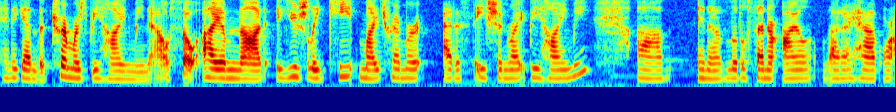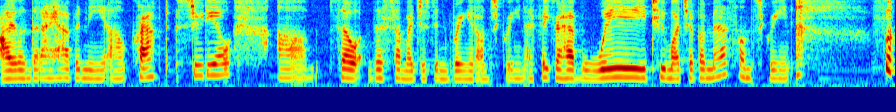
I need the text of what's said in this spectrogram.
And again, the trimmer's behind me now, so I am not, I usually keep my trimmer at a station right behind me. Um, in a little center aisle that I have or island that I have in the uh, craft studio. Um, so this time I just didn't bring it on screen. I figure I have way too much of a mess on screen. so,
